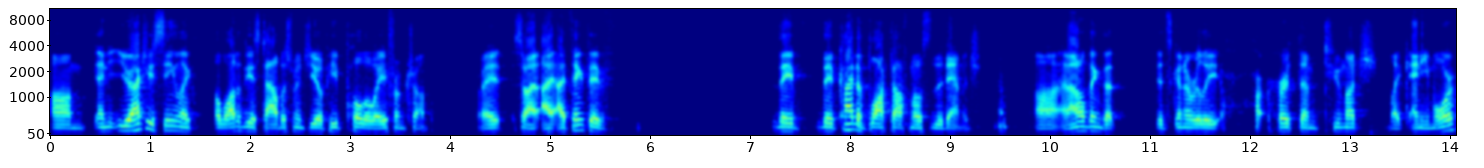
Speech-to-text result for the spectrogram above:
Um, and you're actually seeing like a lot of the establishment GOP pull away from Trump, right? So I, I think they've they've they've kind of blocked off most of the damage, uh, and I don't think that it's going to really hurt them too much like anymore.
